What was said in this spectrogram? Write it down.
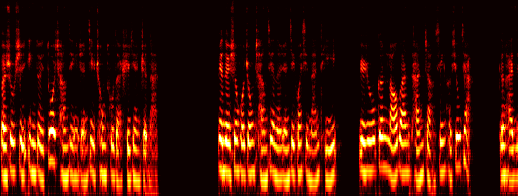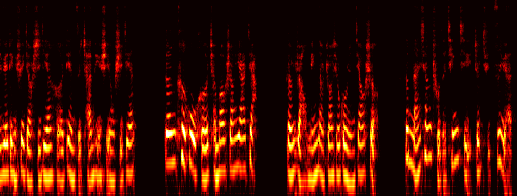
本书是应对多场景人际冲突的实践指南。面对生活中常见的人际关系难题，比如跟老板谈涨薪和休假，跟孩子约定睡觉时间和电子产品使用时间，跟客户和承包商压价，跟扰民的装修工人交涉，跟难相处的亲戚争取资源。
